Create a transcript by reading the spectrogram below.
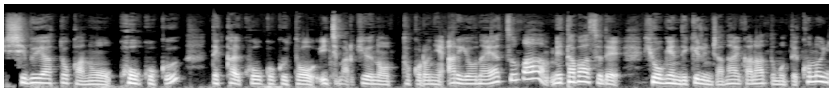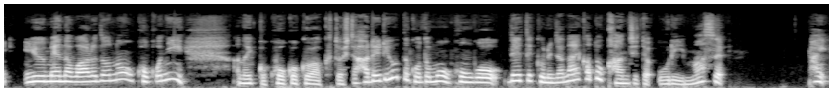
渋谷とかの広告、でっかい広告と109のところにあるようなやつはメタバースで表現できるんじゃないかなと思って、この有名なワールドのここに、あの一個広告枠として貼れるよってことも今後出てくるんじゃないかと感じております。はい。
